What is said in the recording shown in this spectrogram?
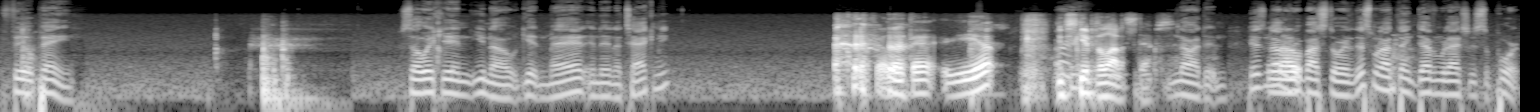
feel pain? So it can, you know, get mad and then attack me? I feel like that. Yep. You skipped a lot of steps. No, I didn't. Here's another No. robot story. This one I think Devin would actually support.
